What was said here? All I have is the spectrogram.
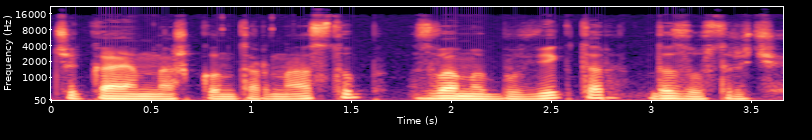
Чекаємо наш контрнаступ. З вами був Віктор. До зустрічі.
